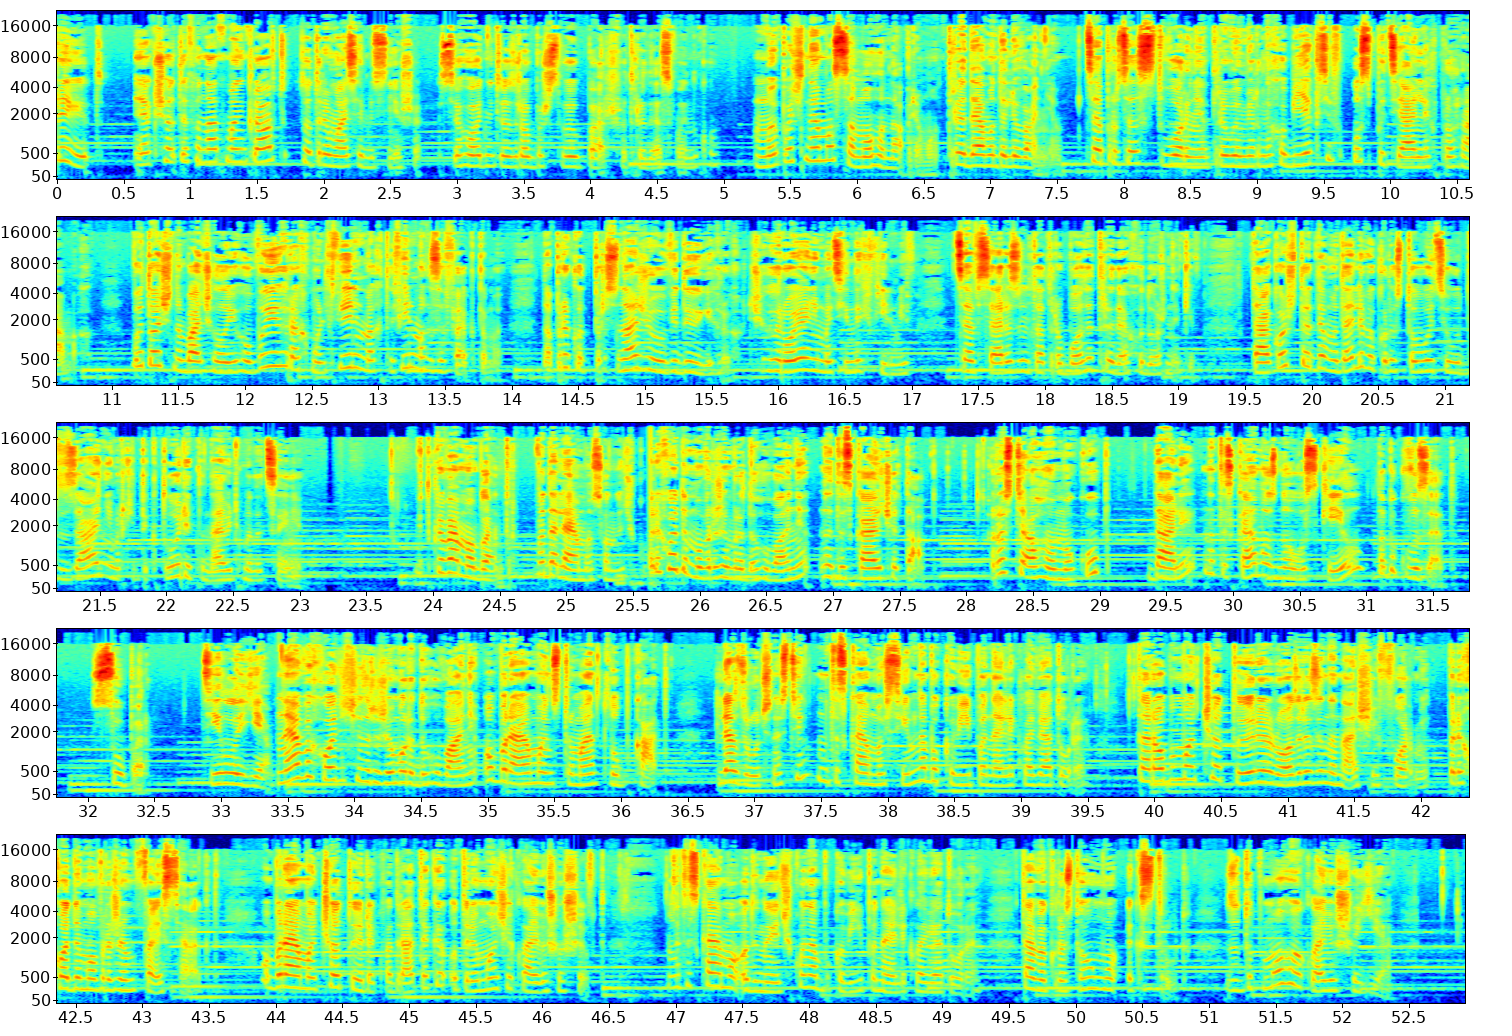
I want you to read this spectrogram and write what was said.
Привіт! Якщо ти фанат Майнкрафт, то тримайся міцніше. Сьогодні ти зробиш свою першу 3D-свинку. Ми почнемо з самого напряму 3D-моделювання. Це процес створення тривимірних об'єктів у спеціальних програмах. Ви точно бачили його в іграх, мультфільмах та фільмах з ефектами, наприклад, персонажі у відеоіграх чи герої анімаційних фільмів. Це все результат роботи 3D-художників. Також 3D-моделі використовуються у дизайні, архітектурі та навіть медицині. Відкриваємо блендер, видаляємо сонечко. Переходимо в режим редагування, натискаючи Tab. Розтягуємо куб, далі натискаємо знову Scale та букву Z. Супер! Тіло є. Не виходячи з режиму редагування, обираємо інструмент Loop Cut. Для зручності натискаємо 7 на боковій панелі клавіатури та робимо 4 розрізи на нашій формі. Переходимо в режим Face Select. Обираємо 4 квадратики, отримуючи клавішу Shift. Натискаємо одиничку на боковій панелі клавіатури та використовуємо Extrude за допомогою клавіші Є.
